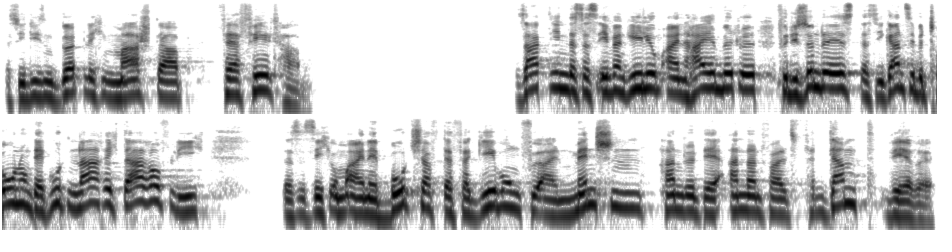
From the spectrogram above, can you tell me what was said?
dass sie diesen göttlichen Maßstab verfehlt haben. Sagt ihnen, dass das Evangelium ein Heilmittel für die Sünde ist, dass die ganze Betonung der guten Nachricht darauf liegt, dass es sich um eine Botschaft der Vergebung für einen Menschen handelt, der andernfalls verdammt wäre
